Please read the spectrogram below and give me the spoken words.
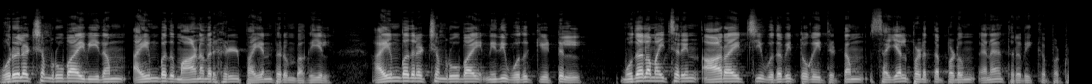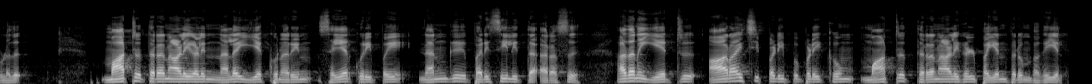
ஒரு லட்சம் ரூபாய் வீதம் ஐம்பது மாணவர்கள் பயன்பெறும் வகையில் ஐம்பது லட்சம் ரூபாய் நிதி ஒதுக்கீட்டில் முதலமைச்சரின் ஆராய்ச்சி உதவித்தொகை திட்டம் செயல்படுத்தப்படும் என தெரிவிக்கப்பட்டுள்ளது. மாற்றுத்திறனாளிகளின் நல இயக்குனரின் செயற்குறிப்பை நன்கு பரிசீலித்த அரசு அதனை ஏற்று ஆராய்ச்சி படிப்பு படிக்கும் மாற்றுத்திறனாளிகள் பயன்பெறும் வகையில்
